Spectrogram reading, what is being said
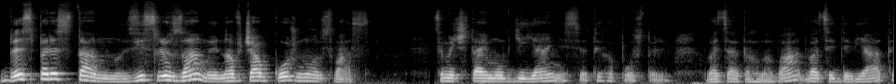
безперестанно, зі сльозами навчав кожного з вас. Це ми читаємо в діянні святих апостолів, 20 глава, 29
